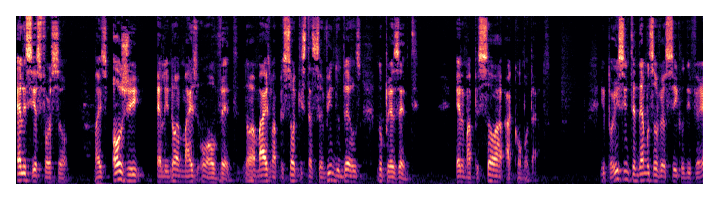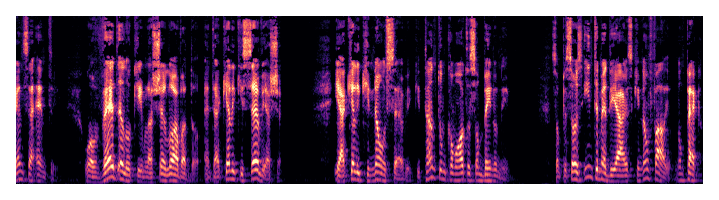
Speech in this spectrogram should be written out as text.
ele se esforçou, mas hoje ele não é mais um Oved, não é mais uma pessoa que está servindo Deus no presente. Ele é uma pessoa acomodada. E por isso entendemos o versículo, diferença entre o Oved Elohim, Lasher Lo Avador, entre aquele que serve a Hashem e aquele que não serve, que tanto um como outro são Benunim. São pessoas intermediárias que não falham, não pecam,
